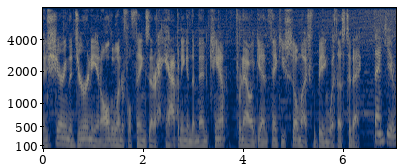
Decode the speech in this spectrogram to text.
and sharing the journey and all the wonderful things that are happening in the Mend camp. For now, again, thank you so much for being with us today. Thank you.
